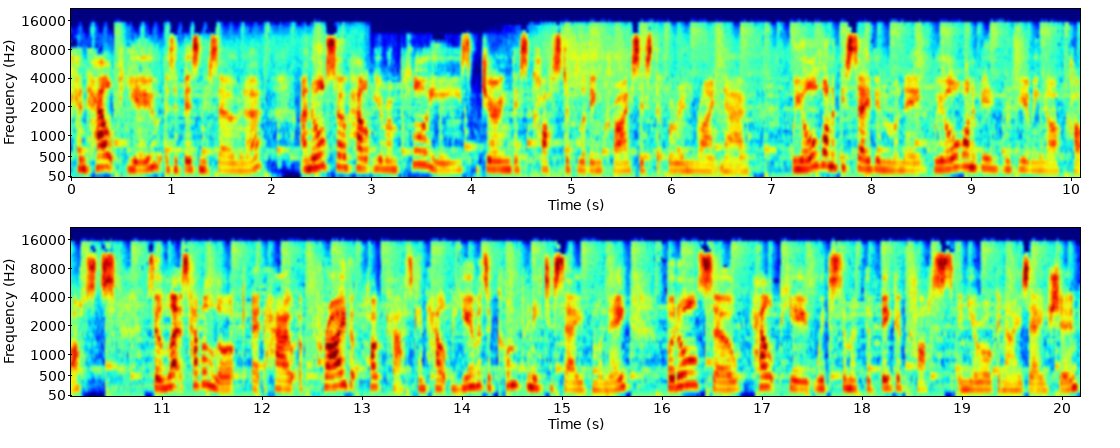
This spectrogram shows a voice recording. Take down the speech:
can help you as a business owner and also help your employees during this cost of living crisis that we're in right now. We all want to be saving money. We all want to be reviewing our costs. So let's have a look at how a private podcast can help you as a company to save money, but also help you with some of the bigger costs in your organization,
